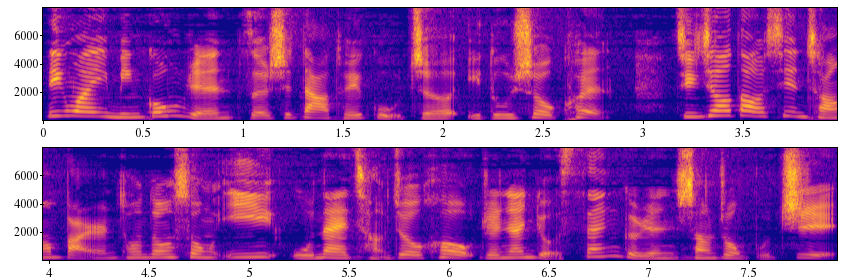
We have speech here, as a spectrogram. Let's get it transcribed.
另外一名工人则是大腿骨折，一度受困。警交到现场把人通通送医，无奈抢救后仍然有三个人伤重不治。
